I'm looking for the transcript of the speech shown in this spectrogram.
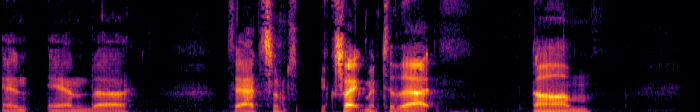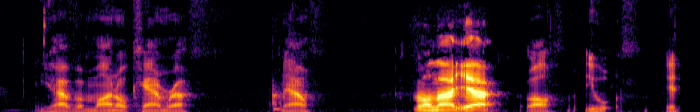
and and uh, to add some excitement to that, um, you have a mono camera now. Well, not yet. Well, you it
